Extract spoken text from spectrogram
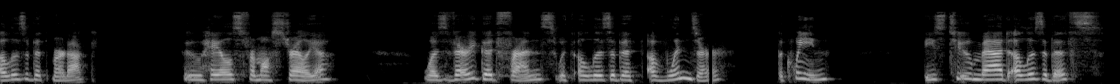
Elizabeth Murdoch, who hails from Australia, was very good friends with Elizabeth of Windsor, the Queen. These two mad Elizabeths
